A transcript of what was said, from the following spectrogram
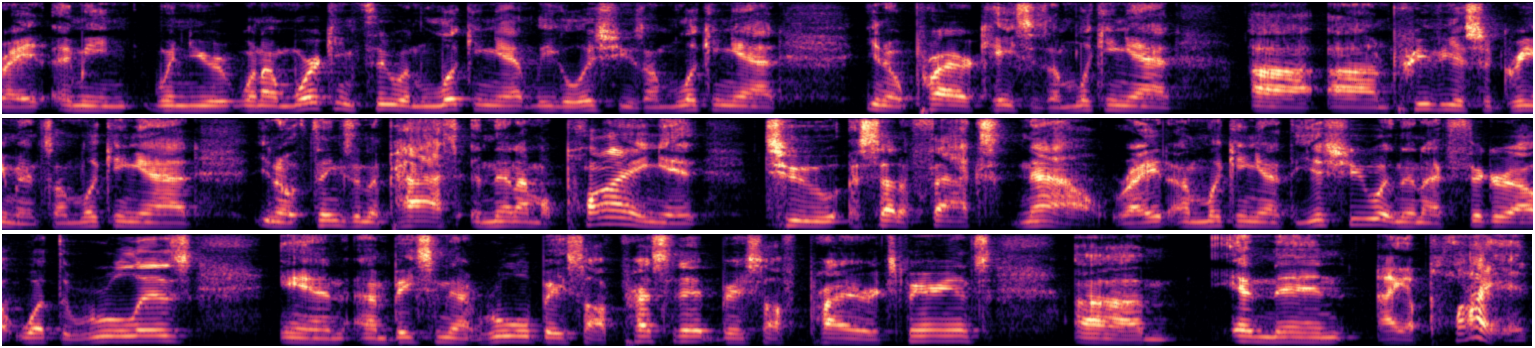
right? I mean, when you're when I'm working through and looking at legal issues, I'm looking at, you know, prior cases. I'm looking at uh, um, previous agreements. I'm looking at you know things in the past, and then I'm applying it to a set of facts now, right? I'm looking at the issue, and then I figure out what the rule is, and I'm basing that rule based off precedent, based off prior experience, um, and then I apply it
